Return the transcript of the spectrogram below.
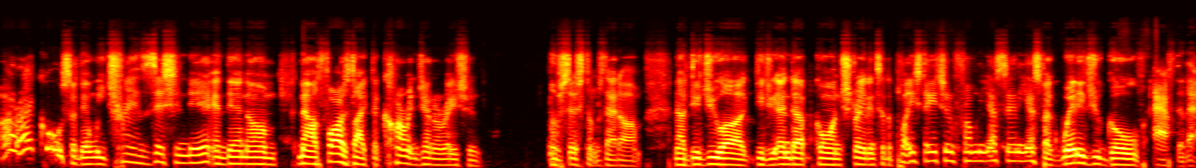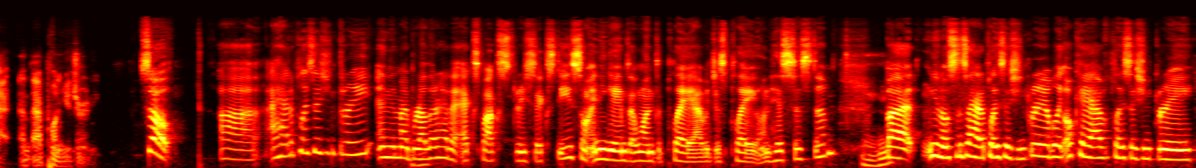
All right, cool. So then we transition there, and then um now as far as like the current generation of systems that um now did you uh did you end up going straight into the PlayStation from the SNES? Like where did you go after that at that point in your journey? So uh, I had a PlayStation 3, and then my mm-hmm. brother had an Xbox 360. So any games I wanted to play, I would just play on his system. Mm-hmm. But you know, since I had a PlayStation 3, I'm like, okay, I have a PlayStation 3.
